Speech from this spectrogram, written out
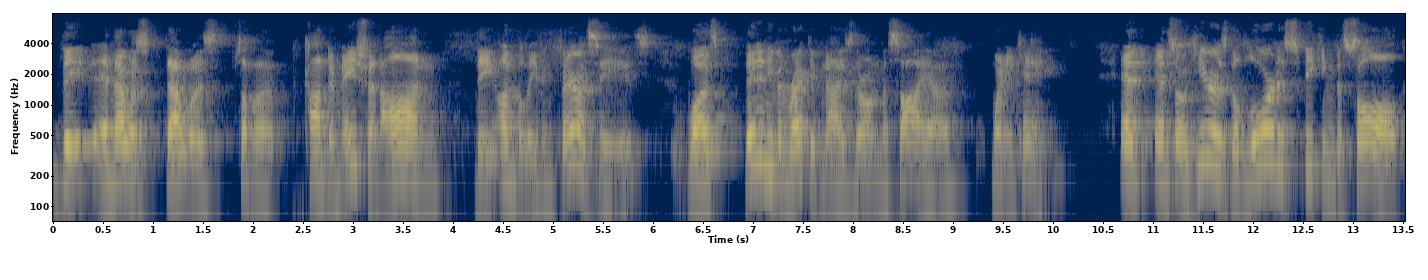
the and that was that was some of the condemnation on the unbelieving Pharisees was they didn't even recognize their own Messiah when he came. And and so here as the Lord is speaking to Saul,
